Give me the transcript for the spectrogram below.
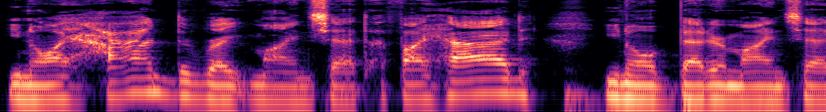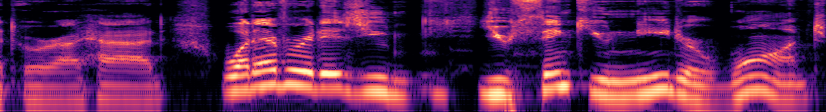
you know, I had the right mindset, if I had, you know, a better mindset or I had whatever it is you, you think you need or want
